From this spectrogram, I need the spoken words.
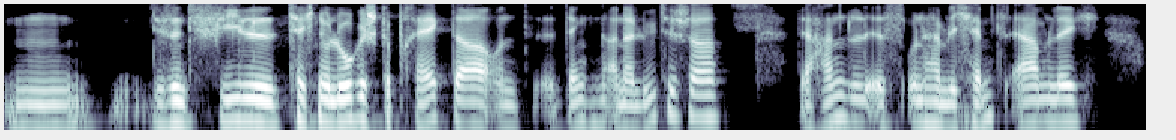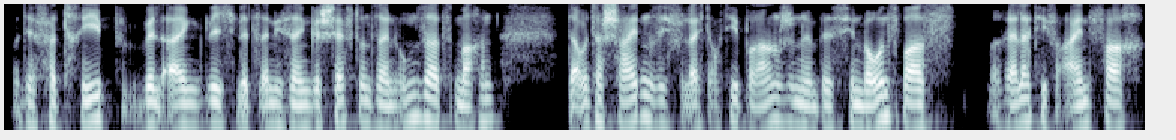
die sind viel technologisch geprägter und denken analytischer. Der Handel ist unheimlich hemdsärmlich und der Vertrieb will eigentlich letztendlich sein Geschäft und seinen Umsatz machen. Da unterscheiden sich vielleicht auch die Branchen ein bisschen. Bei uns war es relativ einfach.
